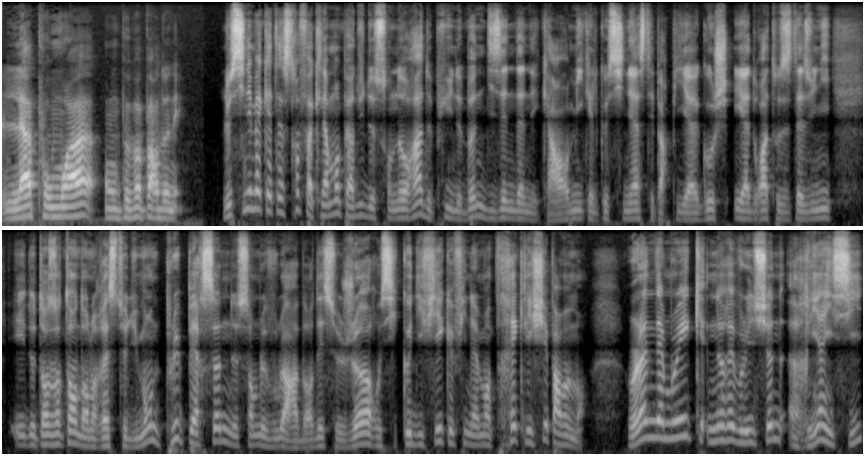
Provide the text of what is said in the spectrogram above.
Là, pour moi, on ne peut pas pardonner. Le cinéma catastrophe a clairement perdu de son aura depuis une bonne dizaine d'années, car hormis quelques cinéastes éparpillés à gauche et à droite aux états unis et de temps en temps dans le reste du monde, plus personne ne semble vouloir aborder ce genre aussi codifié que finalement très cliché par moments. Roland Emmerich ne révolutionne rien ici,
